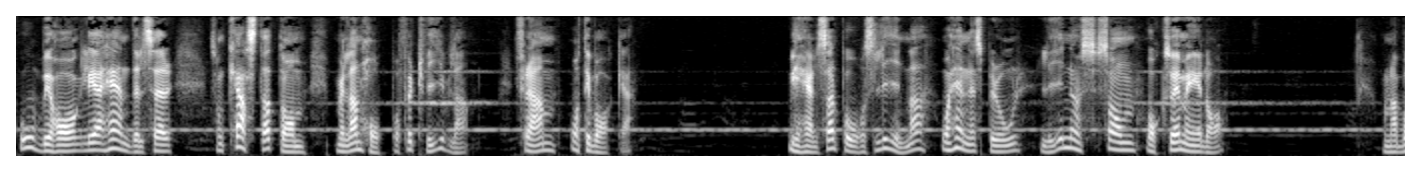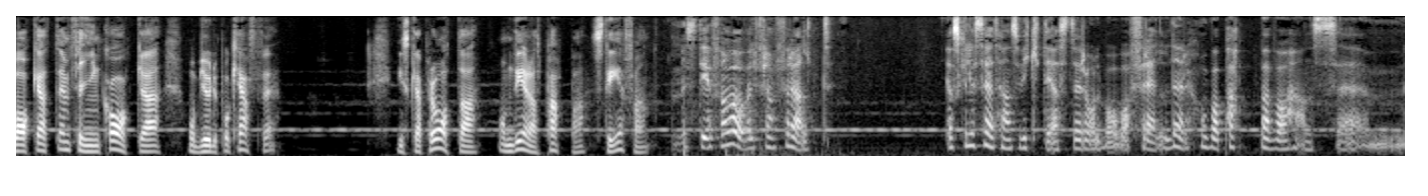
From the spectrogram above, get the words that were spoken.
Obehagliga händelser som kastat dem mellan hopp och förtvivlan, fram och tillbaka. Vi hälsar på hos Lina och hennes bror Linus som också är med idag. Hon har bakat en fin kaka och bjuder på kaffe. Vi ska prata om deras pappa Stefan. Men Stefan var väl framförallt jag skulle säga att hans viktigaste roll var att vara förälder och vara pappa var hans... Ehm,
